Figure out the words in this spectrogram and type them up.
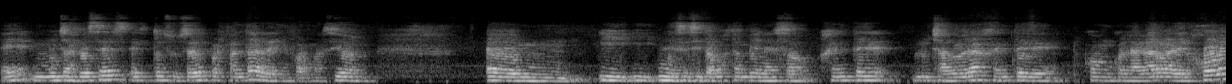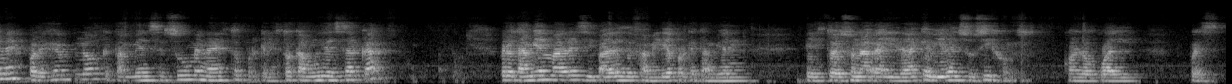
¿eh? Muchas veces esto sucede por falta de información. Em, y, necesitamos también eso, gente luchadora, gente con, con la garra de los jóvenes, por ejemplo, que también se sumen a esto porque les toca muy de cerca, pero también madres y padres de familia porque también esto es una realidad que viven sus hijos, con lo cual, pues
